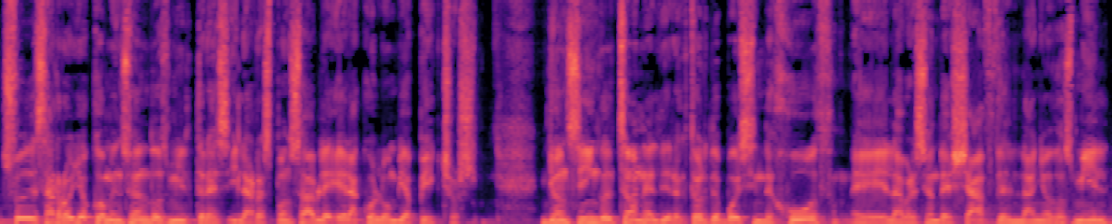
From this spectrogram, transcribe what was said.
Su desarrollo comenzó en 2003 y la responsable era Columbia Pictures. John Singleton, el director de Boys in the Hood, eh, la versión de Shaft del año 2000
